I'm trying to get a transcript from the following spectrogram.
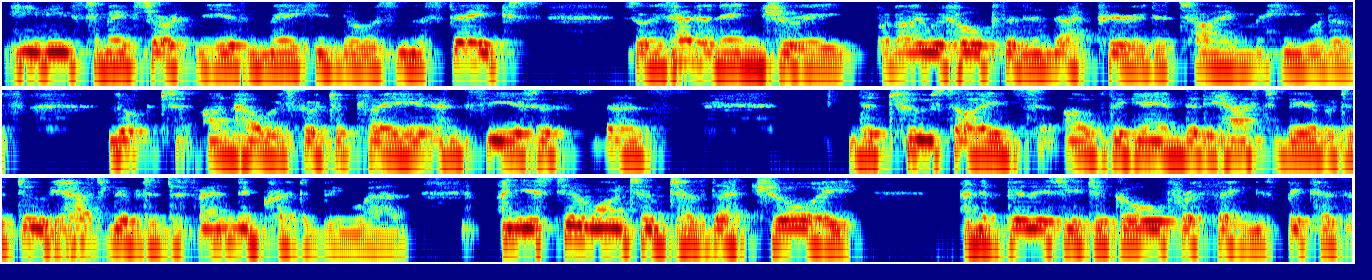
He needs to make certain he isn't making those mistakes so he's had an injury, but I would hope that in that period of time he would have looked on how he's going to play and see it as as the two sides of the game that he has to be able to do. He has to be able to defend incredibly well, and you still want him to have that joy and ability to go for things because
